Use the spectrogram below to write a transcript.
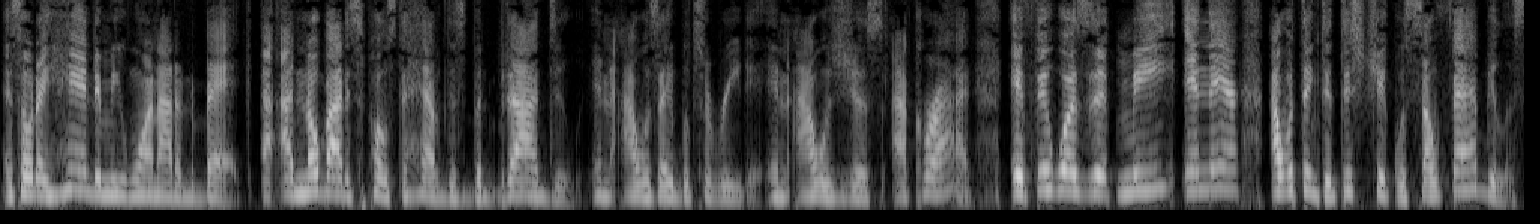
And so they handed me one out of the back. I, I, nobody's supposed to have this, but but I do, and I was able to read it, and I was just I cried. If it wasn't me in there, I would think that this chick was so fabulous,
